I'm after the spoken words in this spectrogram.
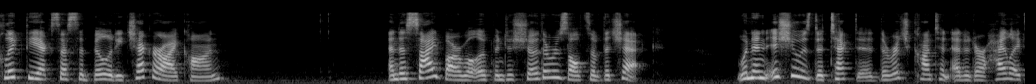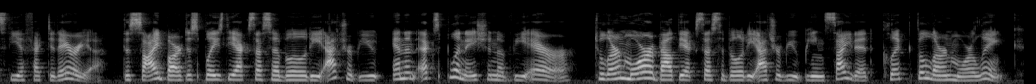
Click the Accessibility Checker icon, and a sidebar will open to show the results of the check. When an issue is detected, the Rich Content Editor highlights the affected area. The sidebar displays the accessibility attribute and an explanation of the error. To learn more about the accessibility attribute being cited, click the Learn More link.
